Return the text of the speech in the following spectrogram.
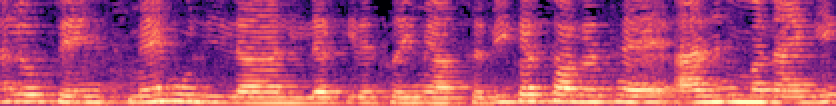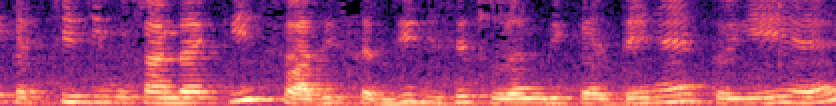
हेलो फ्रेंड्स, मैं हूँ लीला। लीला की रसोई में आप सभी का स्वागत है। आज हम बनाएँगे कच्चे जिमी कांदा की स्वादिष्ट सब्ज़ी, जिसे सुरन भी कहते हैं। तो ये है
